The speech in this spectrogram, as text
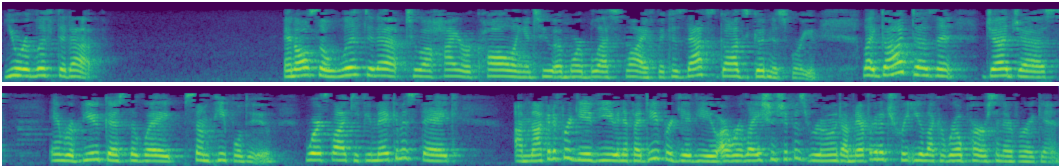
you are lifted up. And also lifted up to a higher calling and to a more blessed life because that's God's goodness for you. Like God doesn't judge us and rebuke us the way some people do. Where it's like if you make a mistake, I'm not going to forgive you, and if I do forgive you, our relationship is ruined. I'm never going to treat you like a real person ever again.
